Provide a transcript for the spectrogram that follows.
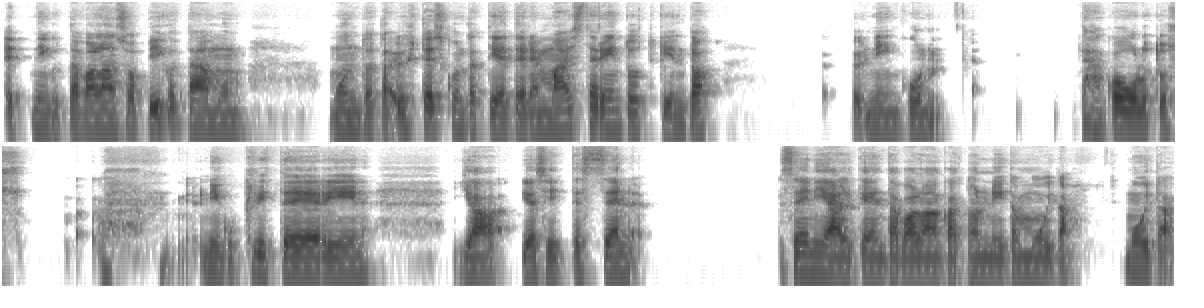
että niin kuin tavallaan sopiiko tämä mun, mun tota yhteiskuntatieteiden maisterin tutkinto niin kuin tähän koulutus, niin kuin kriteeriin ja, ja sitten sen, sen jälkeen tavallaan katson niitä muita, muita,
